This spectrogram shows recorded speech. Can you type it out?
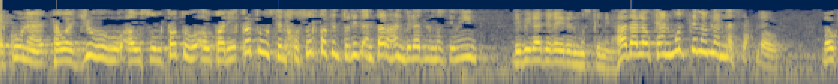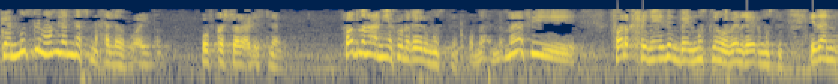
يكون توجهه أو سلطته أو طريقته سنخ سلطة تريد أن ترهن بلاد المسلمين ببلاد غير المسلمين. هذا لو كان مسلما لن نسمح له. لو كان مسلما لن نسمح له أيضا وفق الشرع الإسلامي. فضلا عن يكون غير مسلم. ما في فرق حينئذ بين مسلم وبين غير مسلم. إذا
